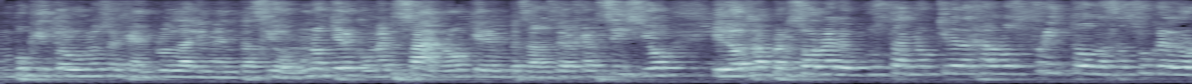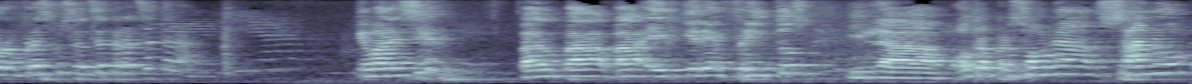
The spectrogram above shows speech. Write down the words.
un poquito de algunos ejemplos de alimentación. Uno quiere comer sano, quiere empezar a hacer ejercicio y la otra persona le gusta, no quiere dejar los fritos, las azúcares, los refrescos, etcétera, etcétera. ¿Qué va a decir? Va, va, va, él quiere fritos y la otra persona sano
